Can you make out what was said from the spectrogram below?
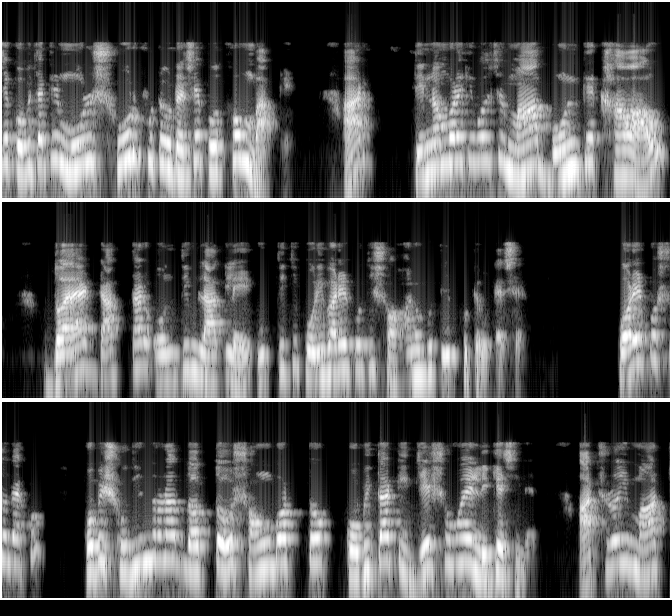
যে কবিতাটির মূল সুর ফুটে উঠেছে প্রথম বাক্যে। আর তিন নম্বরে কি বলছে? মা বোনকে খাওয়াও, দয়ার ডাক্তার অন্তিম লাগলে উক্তিটি পরিবারের প্রতি সহানুভূতি ফুটে উঠেছে। পরের প্রশ্ন দেখো। কবি সুধীন্দ্রনাথ দত্ত সংবর্ত কবিতাটি যে সময়ে লিখেছিলেন, আঠেরোই মার্চ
